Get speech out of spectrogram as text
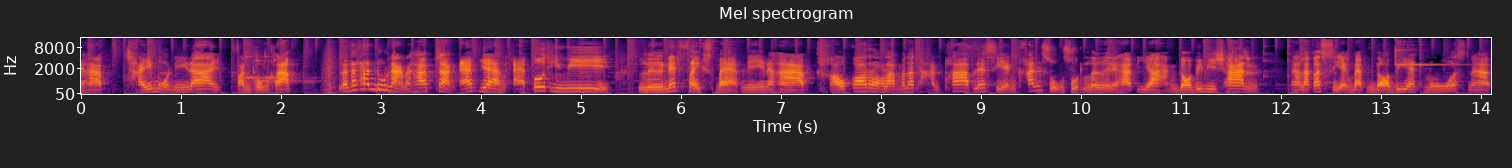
นะครับใช้โหมดนี้ได้ฟันธงครับและถ้าท่านดูหนังนะครับจากแอปอย่าง Apple TV หรือ Netflix แบบนี้นะครับเขาก็รองรับมาตรฐานภาพและเสียงขั้นสูงสุดเลยนะครับ อย่าง Dolby Vision นะแล้วก็เสียงแบบ Dolby Atmos นะครับ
